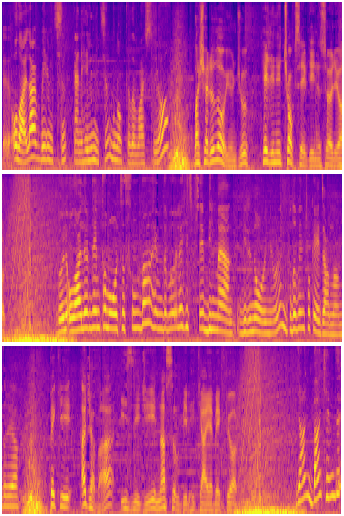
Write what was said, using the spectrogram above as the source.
e, olaylar benim için, yani Helin için bu noktada başlıyor. Başarılı oyuncu Helin'i çok sevdiğini söylüyor. Böyle olayların hem tam ortasında hem de böyle hiçbir şey bilmeyen birini oynuyorum. Bu da beni çok heyecanlandırıyor. Peki acaba izleyiciyi nasıl bir hikaye bekliyor? Yani ben kendi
